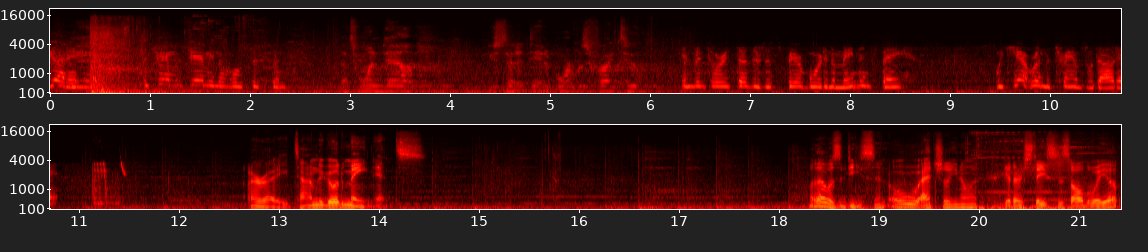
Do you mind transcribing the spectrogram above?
Got it. The tram was jamming the whole system. That's one down. You said a data board was fried too? Inventory says there's a spare board in the maintenance bay. We can't run the trams without it. Alright, time to go to maintenance. Well, that was decent. Oh, actually, you know what? Get our stasis all the way up.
